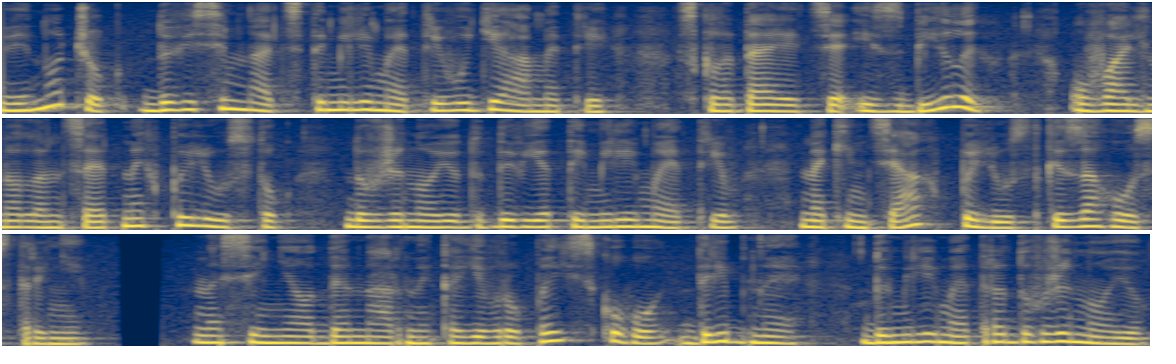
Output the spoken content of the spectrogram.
Віночок до 18 мм у діаметрі складається із білих овально-ланцетних пелюсток довжиною до 9 мм. На кінцях пелюстки загострені. Насіння одинарника європейського дрібне до міліметра довжиною,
